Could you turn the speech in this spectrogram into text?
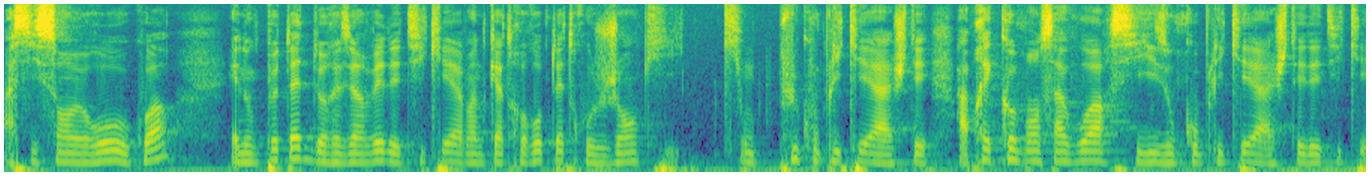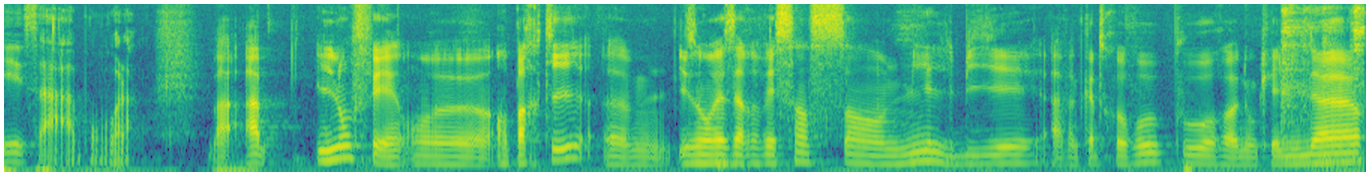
à 600 euros ou quoi. Et donc peut-être de réserver des tickets à 24 euros peut-être aux gens qui ont plus compliqué à acheter. Après, comment savoir s'ils ont compliqué à acheter des tickets? Ça, bon, voilà. Bah, ah, ils l'ont fait euh, en partie. Euh, ils ont réservé 500 000 billets à 24 euros pour euh, donc les mineurs,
